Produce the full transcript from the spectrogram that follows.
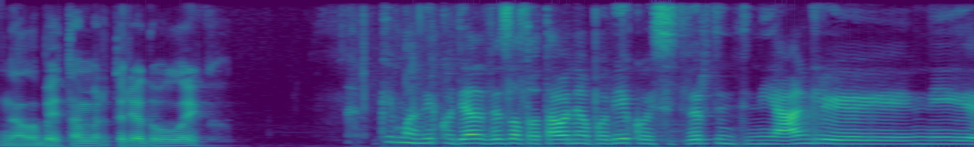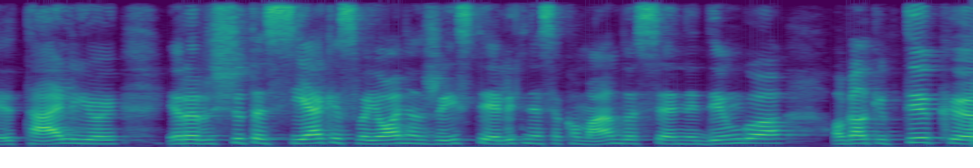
nelabai tam ir turėdavau laiko. Kaip manai, kodėl vis dėlto tau nepavyko įsitvirtinti nei Anglijoje, nei Italijoje ir ar šitas siekis svajonės žaisti elitinėse komandose nedingo, o gal kaip tik e,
